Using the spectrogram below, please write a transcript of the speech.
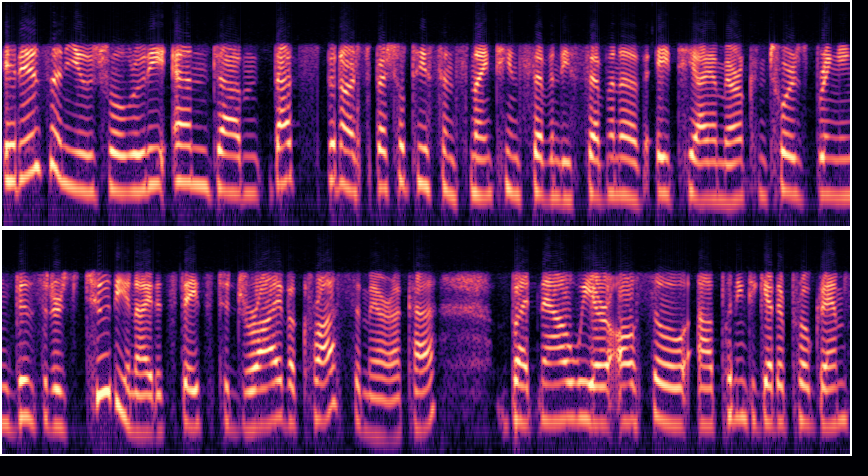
It is unusual, Rudy, and um, that's been our specialty since 1977 of ATI American Tours, bringing visitors to the United States to drive across America. But now we are also uh, putting together programs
